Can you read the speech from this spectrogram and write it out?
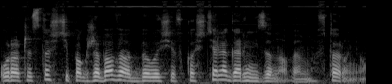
Uroczystości pogrzebowe odbyły się w kościele garnizonowym w Toruniu.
